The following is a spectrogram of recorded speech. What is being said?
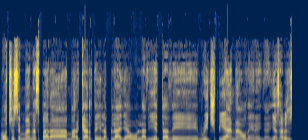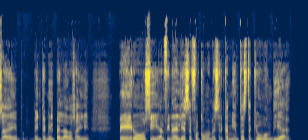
ocho semanas para marcarte y la playa o la dieta de Rich Piana o de, ya sabes, o sea, de 20 mil pelados ahí. Pero sí, al final del día se fue como mi acercamiento hasta que hubo un día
